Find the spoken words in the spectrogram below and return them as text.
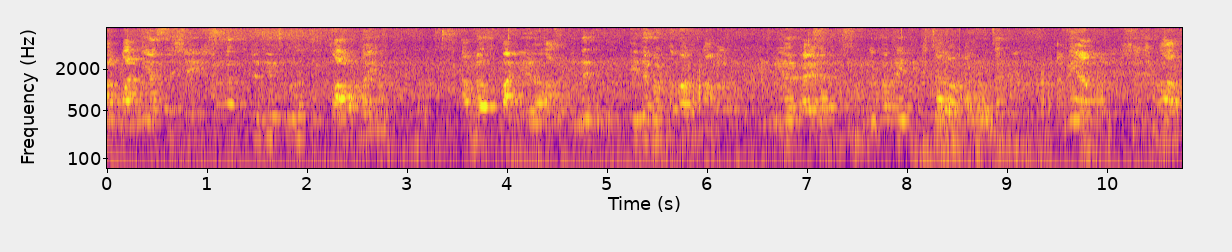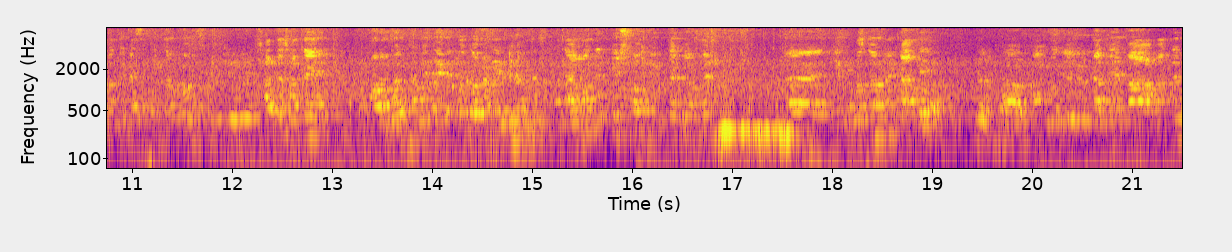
আর বাকি আছে, সেই সংক্রান্ত যদি কোনো তথ্য আউট হয় আমরা বাকি আপনাদের দিতে করতে পারব আমার ইঞ্জিনিয়ার ভাইরা সুন্দরভাবে এই জিনিসটা রক্ষা করছেন। আমি সেজন্য আপনাদের কাছে কৃতজ্ঞ। সাথে সাথে মানে আমাদেরকে সহযোগিতা করবেন যে কোনো ধরনের কাজে, বা কাজে, বা আমাদের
